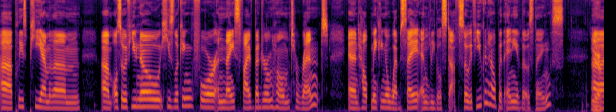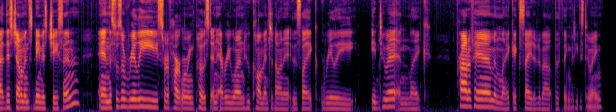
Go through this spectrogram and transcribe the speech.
uh, please PM them. Um, also, if you know he's looking for a nice five bedroom home to rent and help making a website and legal stuff. So if you can help with any of those things, Yeah. uh, this gentleman's name is Jason. And this was a really sort of heartwarming post, and everyone who commented on it was like really into it and like proud of him and like excited about the thing that he's doing.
